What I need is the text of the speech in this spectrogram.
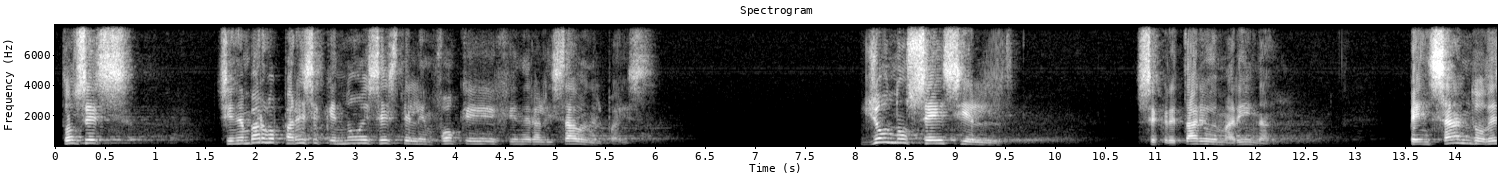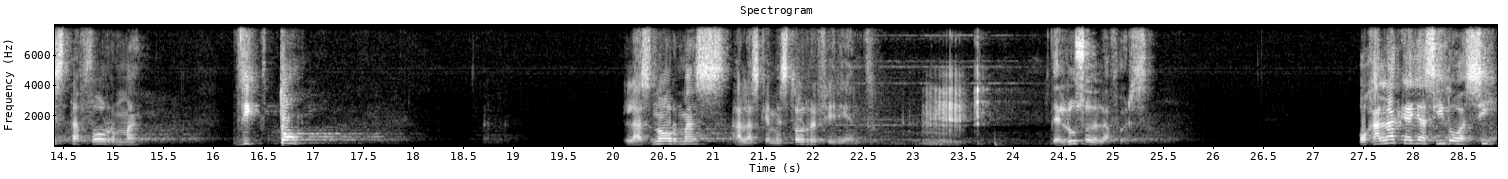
Entonces, sin embargo, parece que no es este el enfoque generalizado en el país. Yo no sé si el secretario de Marina, pensando de esta forma, dictó las normas a las que me estoy refiriendo, del uso de la fuerza. Ojalá que haya sido así.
